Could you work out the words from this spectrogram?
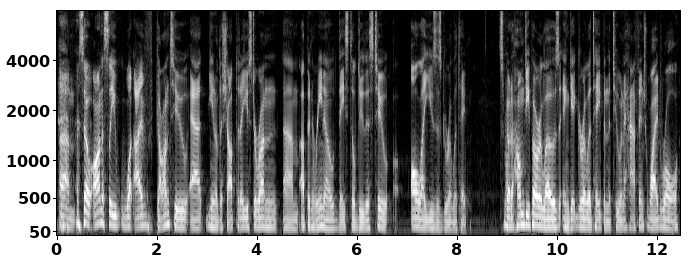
um, so honestly, what I've gone to at you know the shop that I used to run um, up in Reno, they still do this too. All I use is Gorilla Tape. Go to Home Depot or Lowe's and get Gorilla Tape in the two and a half inch wide roll,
